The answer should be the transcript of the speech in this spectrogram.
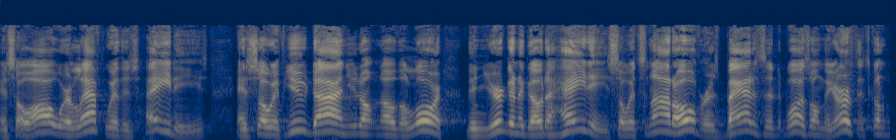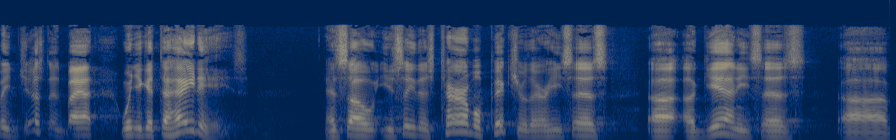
And so all we're left with is Hades. And so if you die and you don't know the Lord, then you're going to go to Hades. So it's not over. As bad as it was on the earth, it's going to be just as bad when you get to Hades. And so you see this terrible picture there. He says, uh, again, he says, uh,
